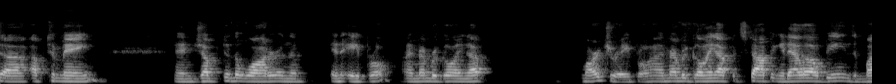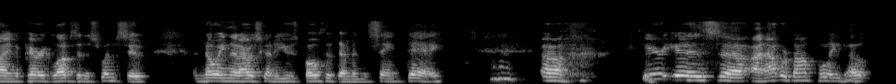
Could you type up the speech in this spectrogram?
uh, up to Maine and jumped in the water in the in April. I remember going up March or April. I remember going up and stopping at LL Beans and buying a pair of gloves and a swimsuit, knowing that I was going to use both of them in the same day. Mm-hmm. Uh, here is uh, an outward bound pulling boat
